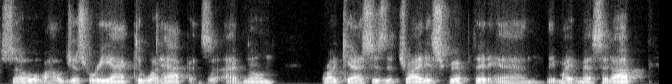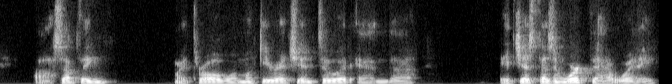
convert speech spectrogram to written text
So I'll just react to what happens. I've known broadcasters that try to script it and they might mess it up. Uh, something might throw a monkey wrench into it, and uh, it just doesn't work that way.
